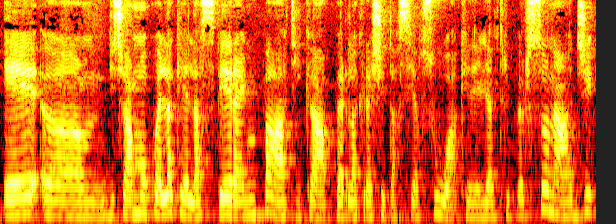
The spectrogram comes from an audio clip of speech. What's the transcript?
e uh, diciamo quella che è la sfera empatica per la crescita sia sua che degli altri personaggi,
